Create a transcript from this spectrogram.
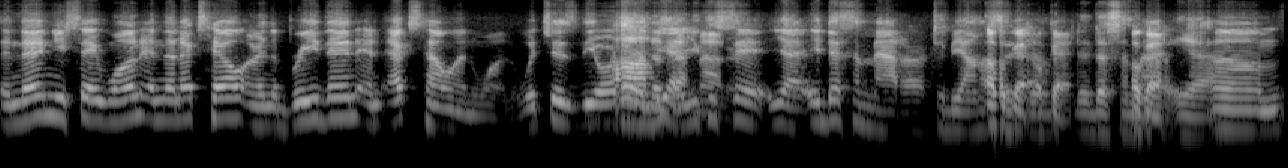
and then you say one and then exhale, or in the breathe in and exhale in one. Which is the order? or Um, does yeah, that you can matter? say, yeah, it doesn't matter to be honest Okay, with you. okay, It doesn't okay. matter. Yeah. うん、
